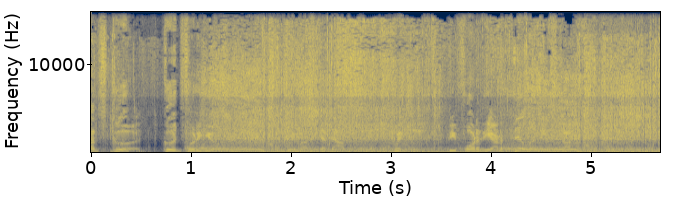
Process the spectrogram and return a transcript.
That's good. Good for you. We must get out quickly before the artillery starts.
